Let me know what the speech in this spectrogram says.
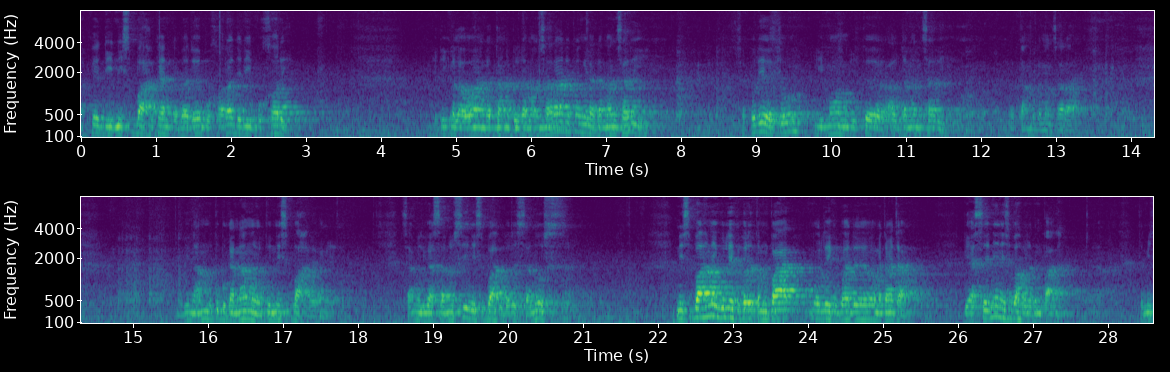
Maka dinisbahkan kepada Bukhara jadi Bukhari. Jadi kalau orang datang dari Damansara dia panggil Damansari. Siapa dia tu? Imam kita Al-Damansari. Datang dari Damansara. Jadi nama tu bukan nama, itu nisbah dia panggil. Sama juga Sanusi nisbah kepada Sanus. Nisbah ni boleh kepada tempat, boleh kepada macam-macam. Biasanya nisbah kepada tempat lah. Tapi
